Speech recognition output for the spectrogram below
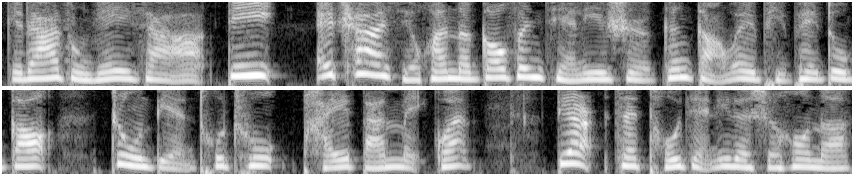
给大家总结一下啊。第一，HR 喜欢的高分简历是跟岗位匹配度高，重点突出，排版美观。第二，在投简历的时候呢，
